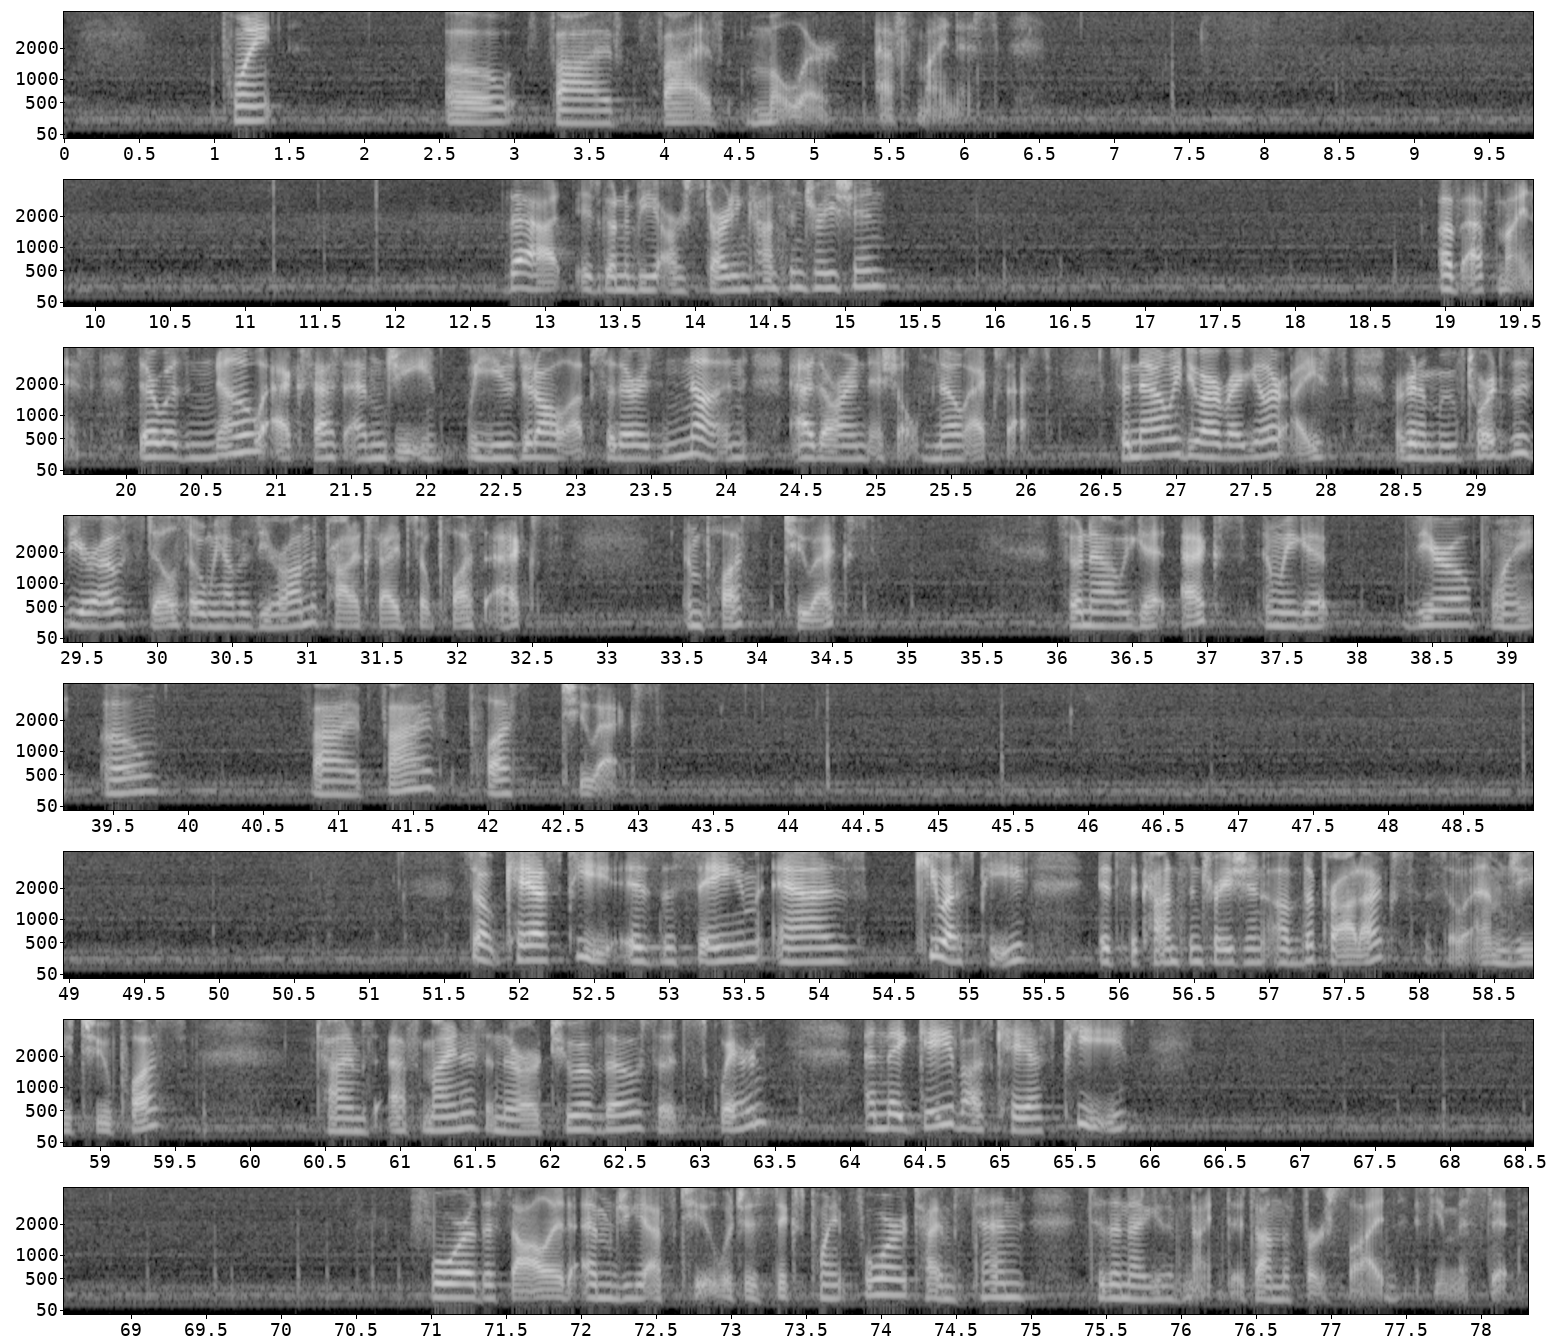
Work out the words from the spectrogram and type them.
0.055 molar F minus. That is going to be our starting concentration of F minus. There was no excess Mg. We used it all up, so there is none as our initial, no excess. So now we do our regular ice. We're going to move towards the zero still, so we have a zero on the product side, so plus x and plus 2x. So now we get x and we get 0.055 plus 2x. So KSP is the same as QSP. It's the concentration of the products, so Mg2 plus times F minus, and there are two of those, so it's squared. And they gave us KSP for the solid MgF2, which is 6.4 times 10 to the negative ninth. It's on the first slide if you missed it.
